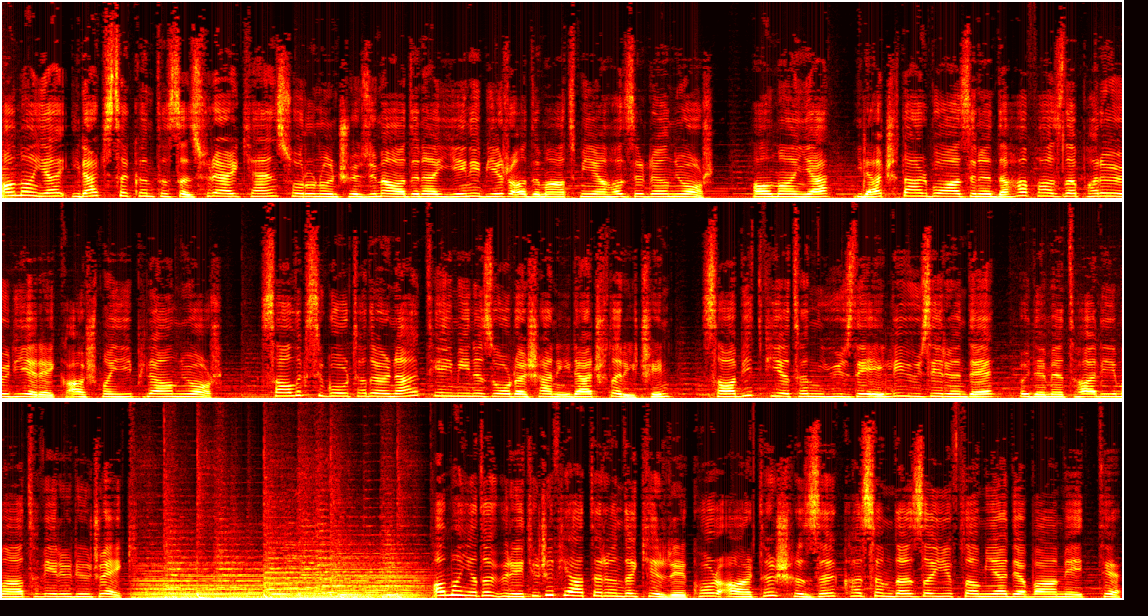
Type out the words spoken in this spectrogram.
Almanya ilaç sıkıntısı sürerken sorunun çözümü adına yeni bir adım atmaya hazırlanıyor. Almanya, ilaç darboğazını daha fazla para ödeyerek aşmayı planlıyor. Sağlık sigortalarına temini zorlaşan ilaçlar için sabit fiyatın %50 üzerinde ödeme talimatı verilecek. Almanya'da üretici fiyatlarındaki rekor artış hızı Kasım'da zayıflamaya devam etti.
